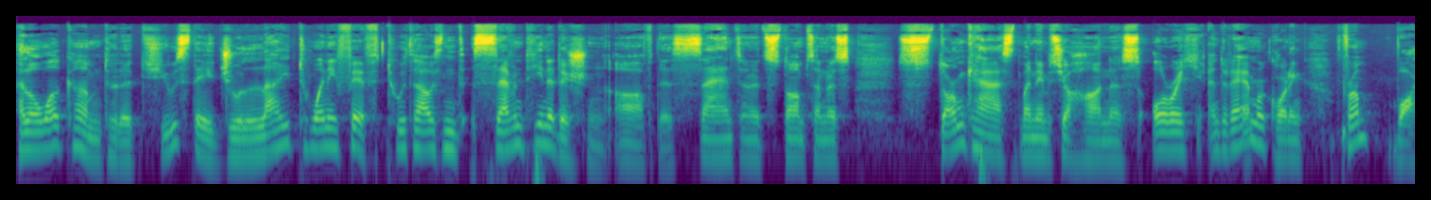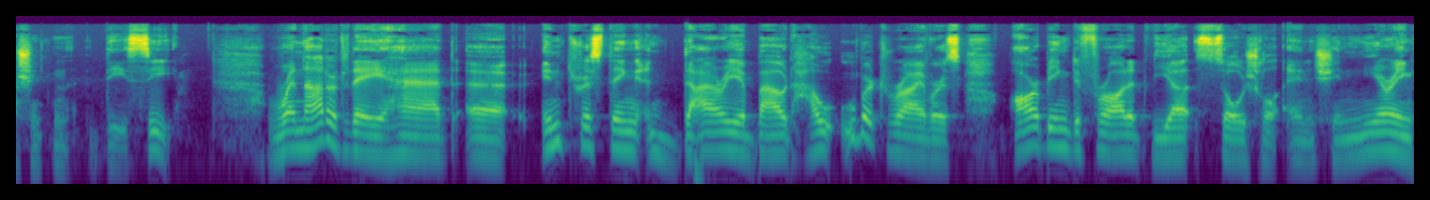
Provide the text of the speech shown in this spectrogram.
Hello, welcome to the Tuesday, July 25th, 2017 edition of the SANS Internet Storm Center's Stormcast. My name is Johannes Ulrich, and today I'm recording from Washington, D.C. Renato today had an interesting diary about how Uber drivers are being defrauded via social engineering.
